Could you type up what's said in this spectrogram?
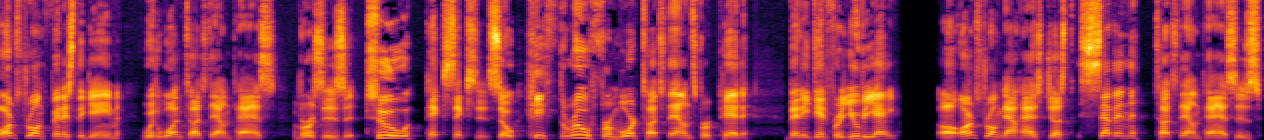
Armstrong finished the game with one touchdown pass versus two pick sixes. So he threw for more touchdowns for Pitt than he did for UVA. Uh, Armstrong now has just seven touchdown passes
